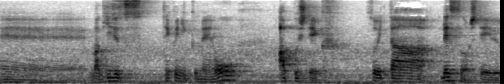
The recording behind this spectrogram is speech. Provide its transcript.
えー、まあ、技術テクニック面をアップしていくそういったレッスンをしている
